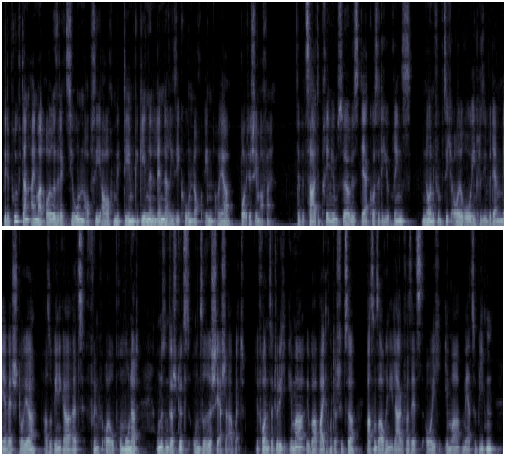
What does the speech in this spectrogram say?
Bitte prüft dann einmal eure Selektionen, ob sie auch mit dem gegebenen Länderrisiko noch in euer Beuteschema fallen. Der bezahlte Premium-Service, der kostet dich übrigens 59 Euro inklusive der Mehrwertsteuer, also weniger als 5 Euro pro Monat und es unterstützt unsere Recherchearbeit. Wir freuen uns natürlich immer über weitere Unterstützer, was uns auch in die Lage versetzt, euch immer mehr zu bieten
